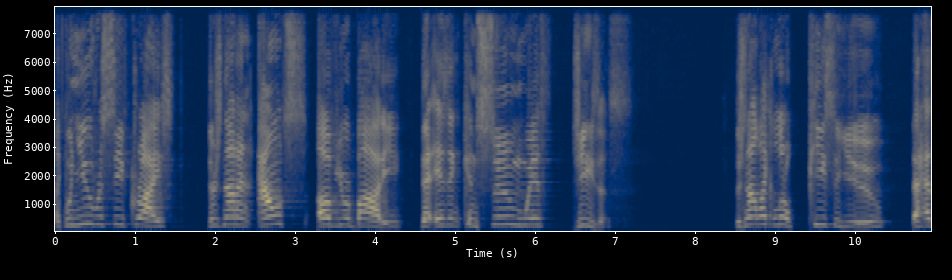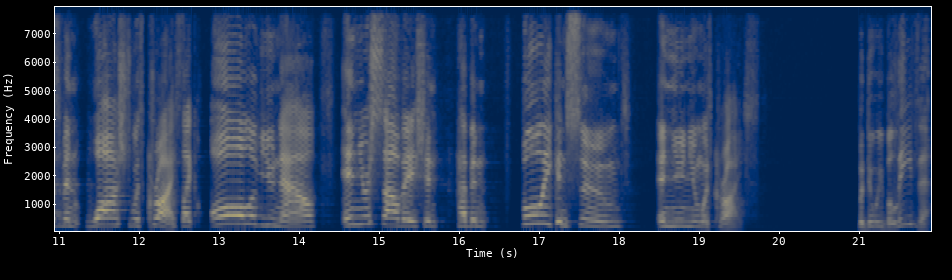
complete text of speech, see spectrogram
like when you receive Christ, there's not an ounce of your body that isn't consumed with Jesus. There's not like a little piece of you that has been washed with Christ. Like all of you now in your salvation have been fully consumed in union with Christ. But do we believe that?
